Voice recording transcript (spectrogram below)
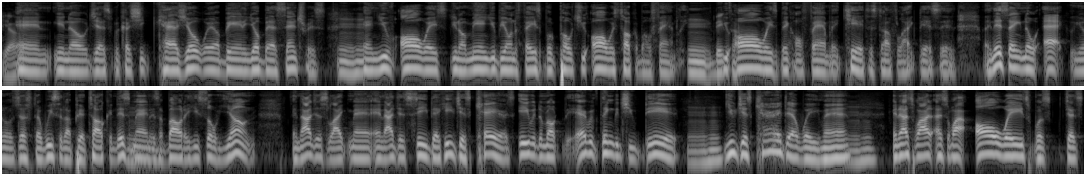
yep. And, you know, just because she has your well being and your best interest. Mm-hmm. And you've always, you know, me and you be on the Facebook post, you always talk about family. Mm, you time. always big on family and kids and stuff like this. And and this ain't no act, you know, it's just that we sit up here talking. This man Mm-hmm. is about it. He's so young. And I just like, man, and I just see that he just cares. Even about everything that you did, Mm-hmm. you just carried that way, man. And that's why that's why I always was just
